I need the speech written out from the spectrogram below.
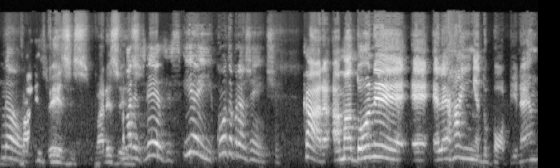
Não. Várias vezes, várias vezes. Várias vezes? E aí, conta pra gente. Cara, a Madonna é, é- ela é rainha do pop, né?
